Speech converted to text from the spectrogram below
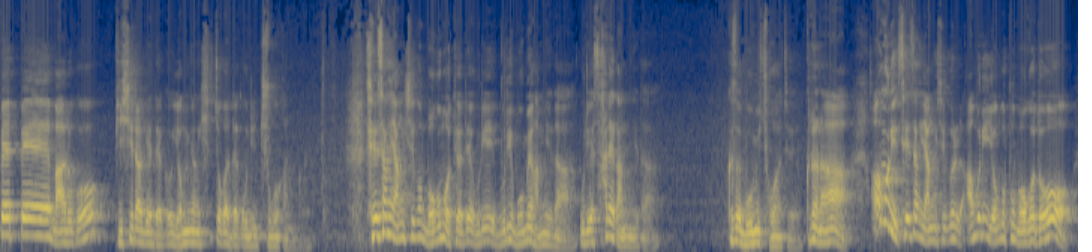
빼빼 마르고 비실하게 되고 영양 실조가 되고 우리는 죽어가는 거예요. 세상 양식은 먹으면 어떻게 돼요? 우리 우리 몸에 갑니다. 우리의 살에 갑니다. 그래서 몸이 좋아져요. 그러나 아무리 세상 양식을 아무리 연거푸 먹어도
